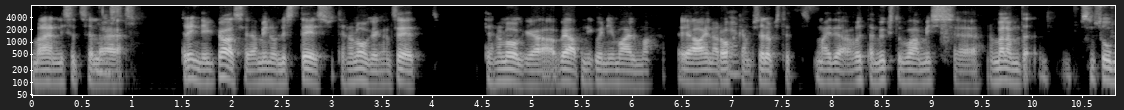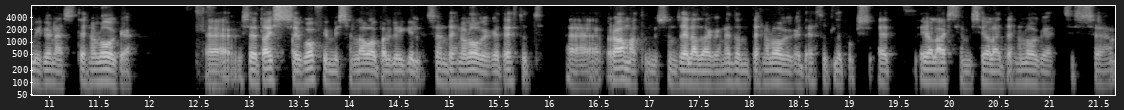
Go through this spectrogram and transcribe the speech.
ma lähen lihtsalt selle Just. trendiga kaasa ja minu lihtsalt ees tehnoloogiaga on see, et tehnoloogia veab niikuinii maailma ja aina rohkem, sellepärast et ma ei tea, võtame ükstapuha, mis, no me oleme Zoom'i kõnes tehnoloogia see tass, see kohvi, mis on laua peal kõigil, see on tehnoloogiaga tehtud. Äh, raamatud, mis on selja taga, need on tehnoloogiaga tehtud lõpuks, et ei ole asja, mis ei ole tehnoloogia, et siis. Äh,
